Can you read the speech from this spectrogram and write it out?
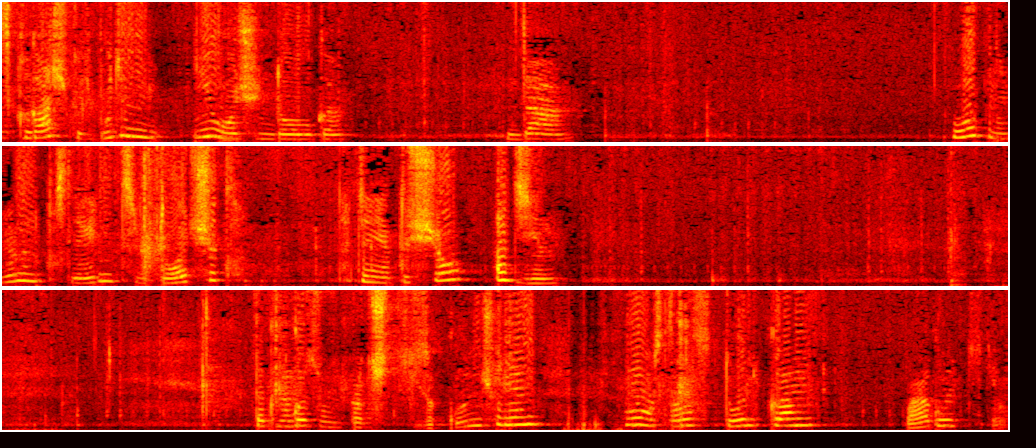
скрашивать будем не очень долго. Да. Вот, наверное, последний цветочек. Хотя нет, еще один. Так, на газу мы почти закончили. Ну, осталось только пару дел.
